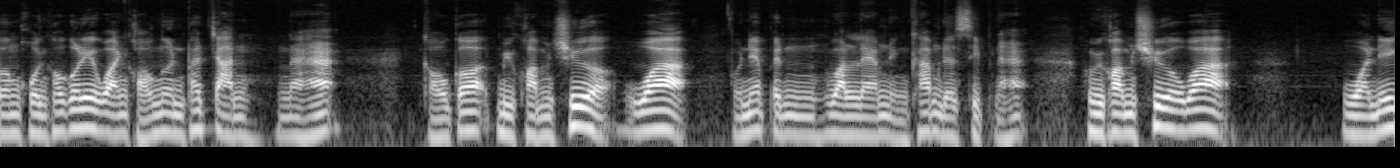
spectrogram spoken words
บางคนเขาก็เรียกวันขอเงินพระจันทร์นะฮะ เขาก็มีความเชื่อว่าวันนี้เป็นวันแรมหนึ่งข้ามเดือนสิบนะฮะเขามีความเชื่อว่าวันนี้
